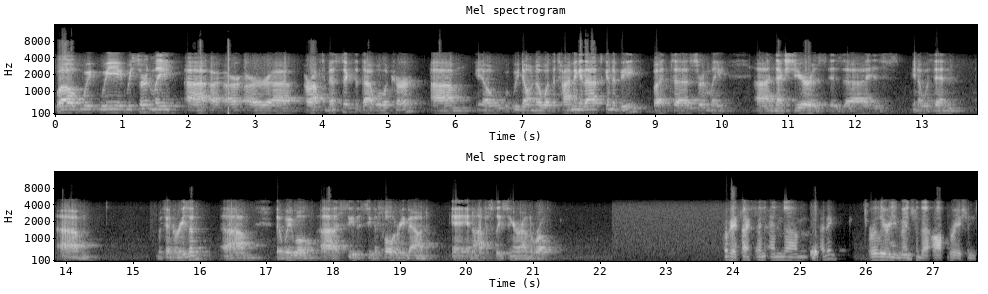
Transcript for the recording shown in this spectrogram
Well, we certainly uh, uh, are optimistic that that will occur. Um, you know, we don't know what the timing of that's gonna be, but certainly next year is you know within um, reason um, that we will see the full rebound in office leasing around the world. Okay, thanks. And and um I think earlier you mentioned that operations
